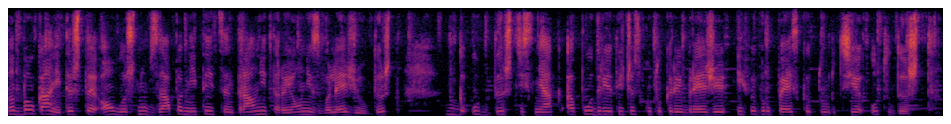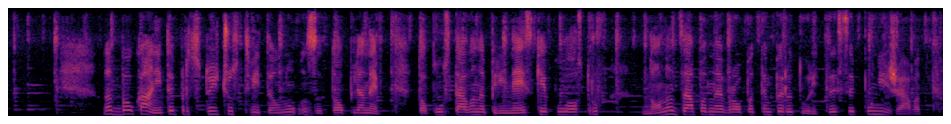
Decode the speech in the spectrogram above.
Над Балканите ще е облачно в западните и централните райони с валежи от дъжд, от дъжд и сняг, а по Адриатическото крайбрежие и в европейска Турция от дъжд. Над Балканите предстои чувствително затопляне. Топло остава на Пиринейския полуостров, но над Западна Европа температурите се понижават.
